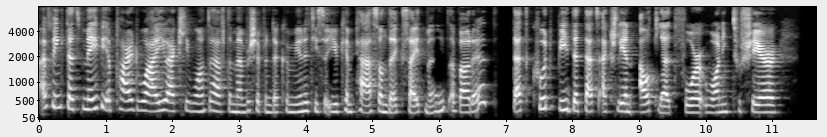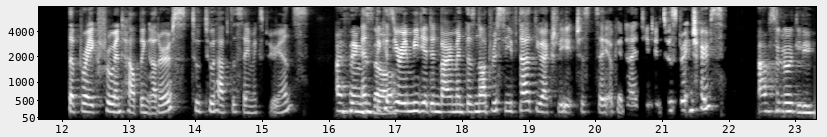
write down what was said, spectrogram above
I think that's maybe a part why you actually want to have the membership in the community so you can pass on the excitement about it. That could be that that's actually an outlet for wanting to share the breakthrough and helping others to to have the same experience. I think and so. because your immediate environment does not receive that, you actually just say, okay, then I teach it to strangers. Absolutely.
